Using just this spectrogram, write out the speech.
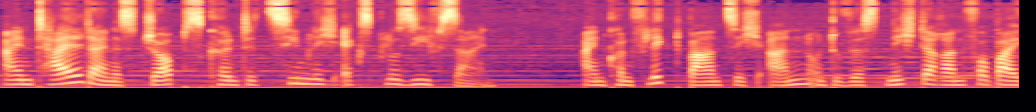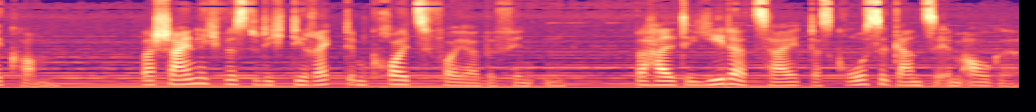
Ein Teil deines Jobs könnte ziemlich explosiv sein. Ein Konflikt bahnt sich an und du wirst nicht daran vorbeikommen. Wahrscheinlich wirst du dich direkt im Kreuzfeuer befinden. Behalte jederzeit das große Ganze im Auge.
